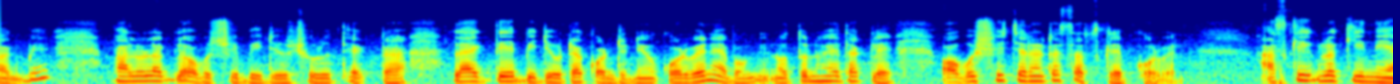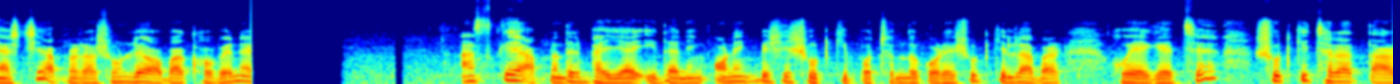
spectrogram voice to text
লাগবে। ভালো লাগলে অবশ্যই ভিডিওর শুরুতে একটা লাইক দিয়ে ভিডিওটা কন্টিনিউ করবেন এবং নতুন হয়ে থাকলে অবশ্যই চ্যানেলটা সাবস্ক্রাইব করবেন। আজকে এগুলো কী নিয়ে আসছে আপনারা শুনলে অবাক হবেন আজকে আপনাদের ভাইয়া ইদানিং অনেক বেশি শুটকি পছন্দ করে। শুটকি লাভার হয়ে গেছে। শুটকি ছাড়া তার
